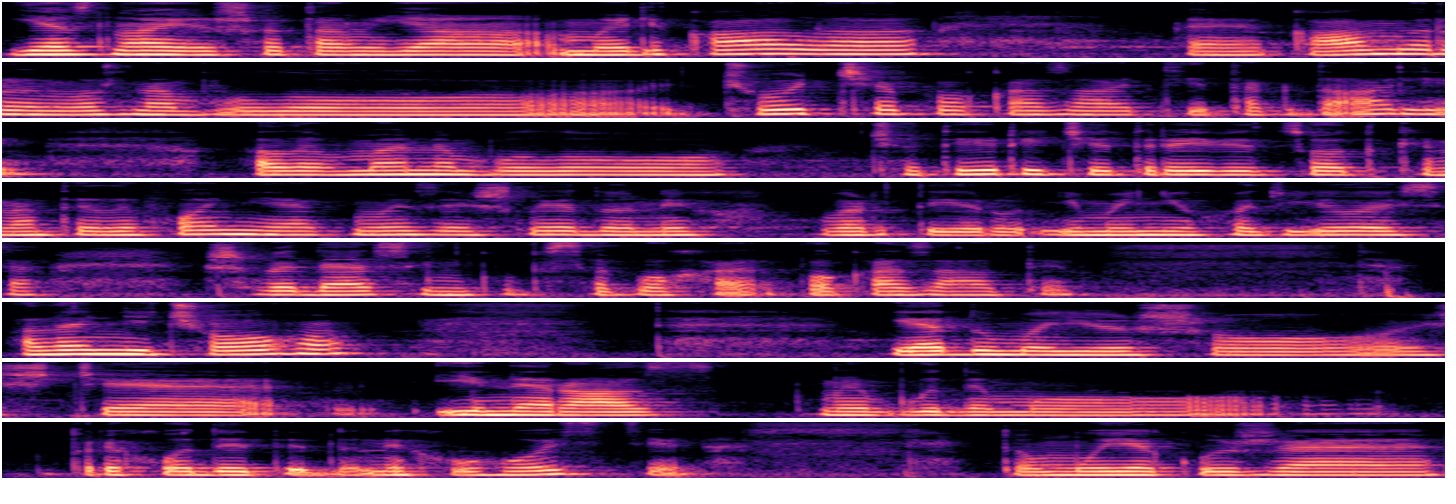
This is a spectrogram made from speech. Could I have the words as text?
Я знаю, що там я мелькала камерою, можна було чотче показати і так далі. Але в мене було 4 чи 3% на телефоні, як ми зайшли до них в квартиру. І мені хотілося швидесенько все показати. Але нічого. Я думаю, що ще і не раз ми будемо приходити до них у гості. Тому як уже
